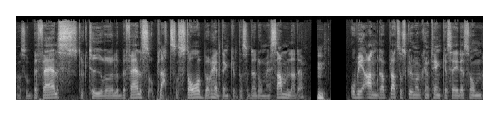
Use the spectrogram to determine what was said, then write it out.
Alltså befälsstrukturer eller befälsplatser, staber helt enkelt, alltså där de är samlade. Mm. Och vid andra platser skulle man kunna tänka sig det som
